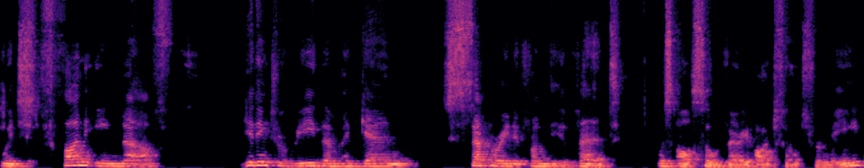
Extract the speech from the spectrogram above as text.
Which, fun enough, getting to read them again, separated from the event, was also very heartfelt for me.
